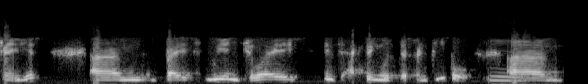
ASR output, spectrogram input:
trendiest, um, but we enjoy interacting with different people. Mm. Um,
